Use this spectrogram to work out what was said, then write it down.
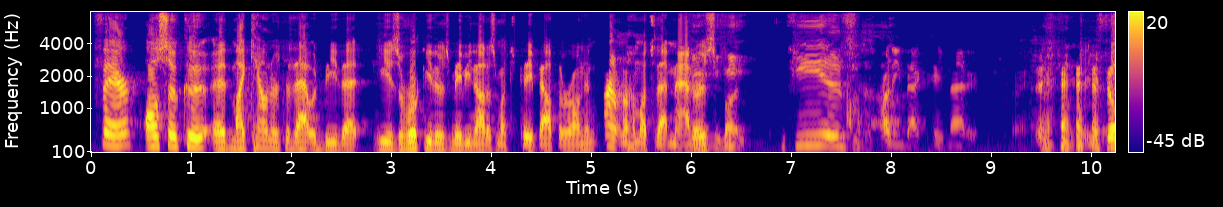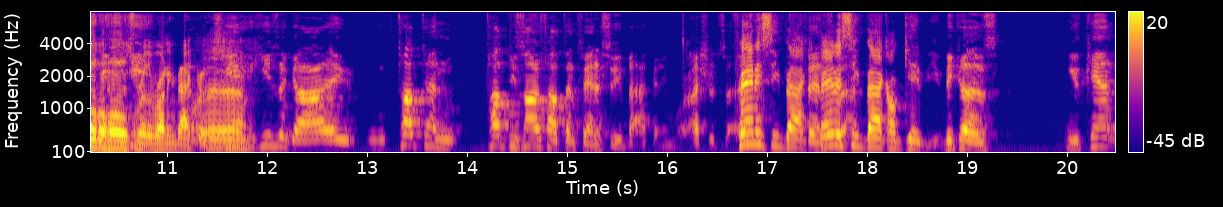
Fair. Also, could uh, my counter to that would be that he is a rookie. There's maybe not as much tape out there on him. I don't know how much that matters, he, but he, he is running back tape matter. you fill the holes where the running back goes. Uh, he, he's a guy top 10 top he's not a top 10 fantasy back anymore, I should say. Fantasy back, Fantasy fantasy back. I'll give you. because you can't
